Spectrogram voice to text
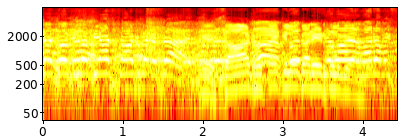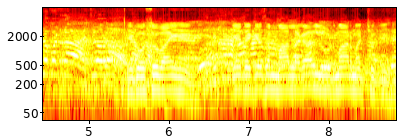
का दो किलो प्याज साठ रुपए कट रहा है। साठ रुपए किलो का रेट खुल गया। हमारा पैसा बढ़ रहा है ये गोसू भाई हैं। ये देखिए सब माल लगा लूट मार मच चुकी है।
